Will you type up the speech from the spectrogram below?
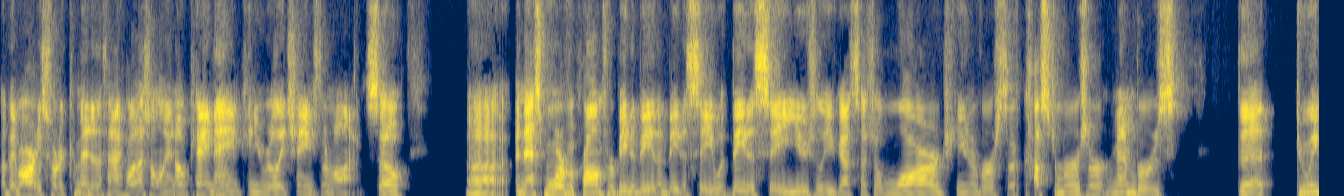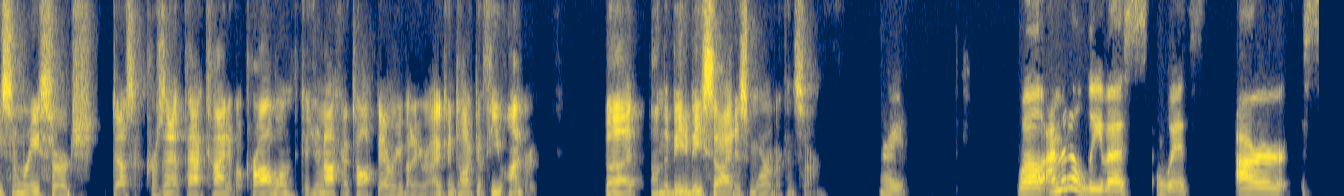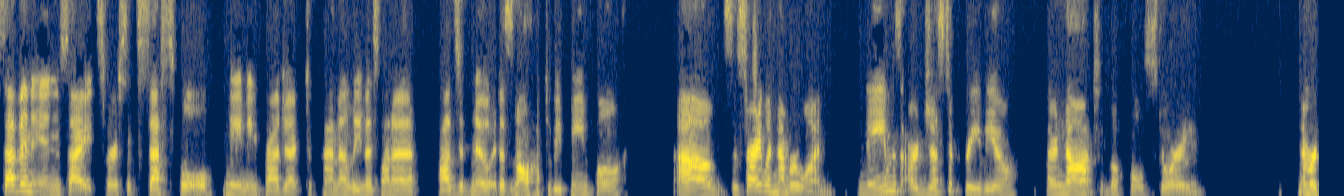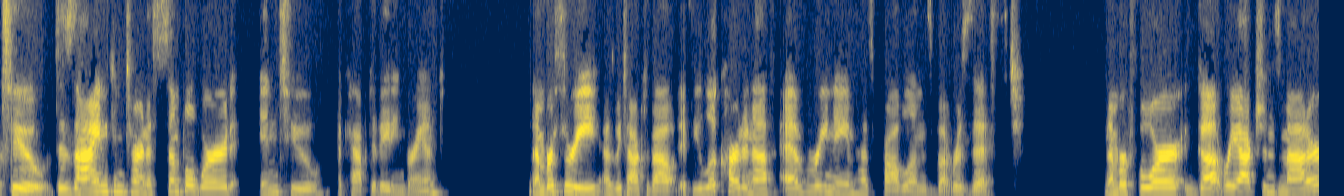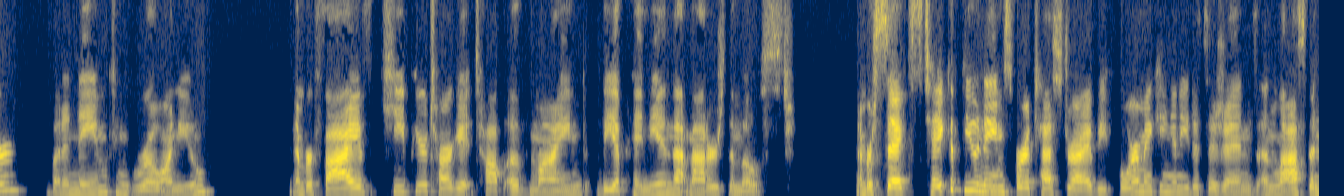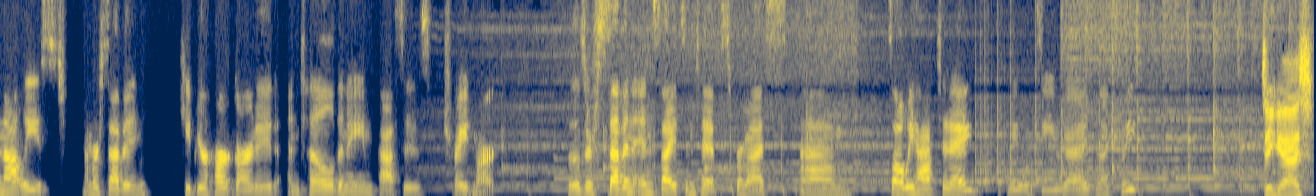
but they've already sort of committed to the fact, well, that's only an okay name. Can you really change their mind? So, uh, and that's more of a problem for B2B than B2C. With B2C, usually you've got such a large universe of customers or members that doing some research doesn't present that kind of a problem because you're not going to talk to everybody, right? You can talk to a few hundred. But on the B2B side, it's more of a concern. Right. Well, I'm going to leave us with our seven insights for a successful naming project to kind of leave us on a positive note. It doesn't all have to be painful. Um, so, starting with number one, names are just a preview, they're not the whole story. Number two, design can turn a simple word into a captivating brand. Number three, as we talked about, if you look hard enough, every name has problems, but resist. Number four, gut reactions matter, but a name can grow on you. Number five, keep your target top of mind, the opinion that matters the most. Number six, take a few names for a test drive before making any decisions. And last but not least, number seven, keep your heart guarded until the name passes trademark. So those are seven insights and tips from us. Um, that's all we have today. We will see you guys next week. See you guys.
